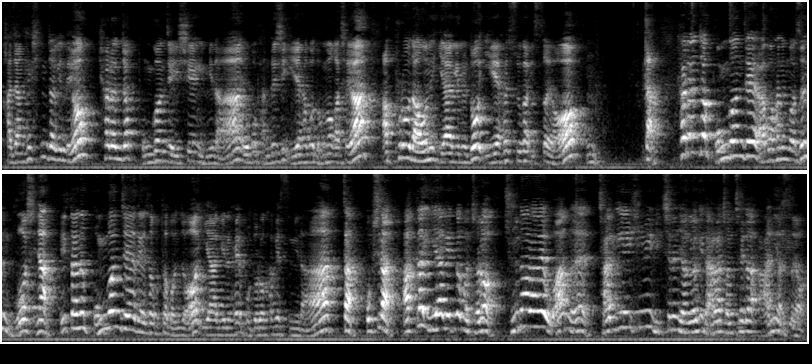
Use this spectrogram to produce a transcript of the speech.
가장 핵심적인 내용 혈연적 봉건제의 시행입니다. 요거 반드시 이해하고 넘어가셔야 앞으로 나오는 이야기들도 이해할 수가 있어요. 음. 자, 혈연적 봉건제라고 하는 것은 무엇이냐? 일단은 봉건제에 대해서부터 먼저 이야기를 해보도록 하겠습니다. 자, 봅시다. 아까 이야기했던 것처럼 주나라의 왕은 자기의 힘이 미치는 영역이 나라 전체가 아니었어요.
